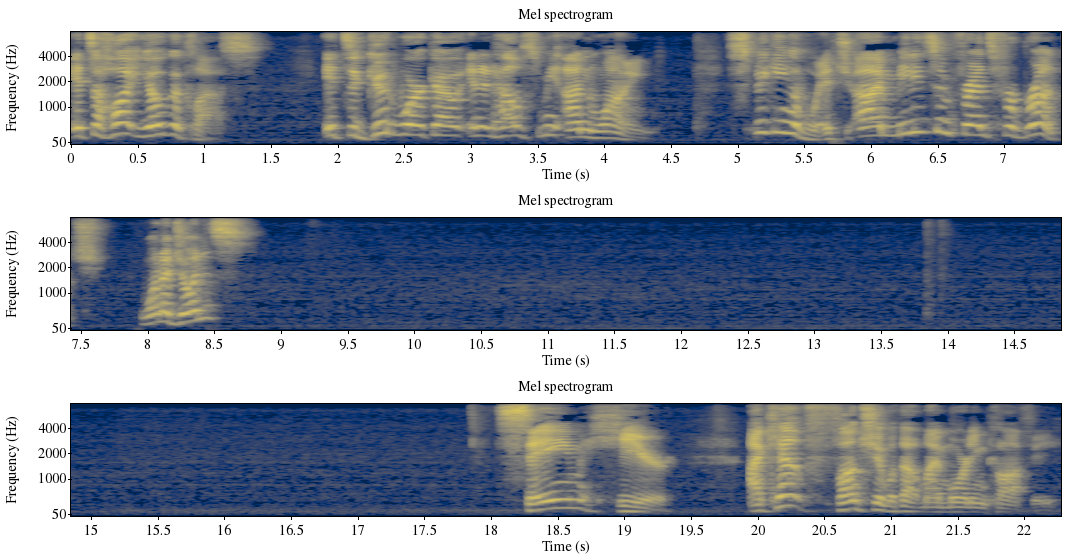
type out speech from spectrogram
It's a hot yoga class. It's a good workout and it helps me unwind. Speaking of which, I'm meeting some friends for brunch. Want to join us? Same here. I can't function without my morning coffee.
